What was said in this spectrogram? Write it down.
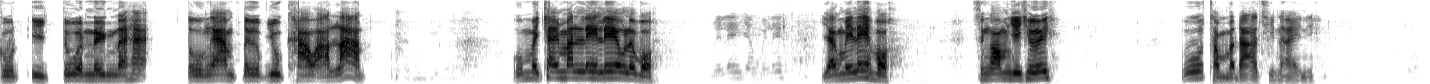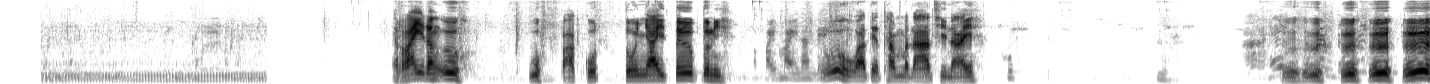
กรุดอีกตัวหนึ่งนะฮะ ตัวงามเติบอยู่ขาวอาลาดโอ้ไม่ใช่มันเละๆเลยบ่ไม่เล่ยังไม่เล่ยังไม่เละบ่สงอมเฉยๆโอ้ธรรมดาที่ไหนนี่ไรดังเอออู้ปลากดตัวใหญ่เติบตัวนี้ำไปไม่นั่นเองโอ้ว่าแต่ธรรมดาที่ไหน อะเฮ้เออเออเออเออเอ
